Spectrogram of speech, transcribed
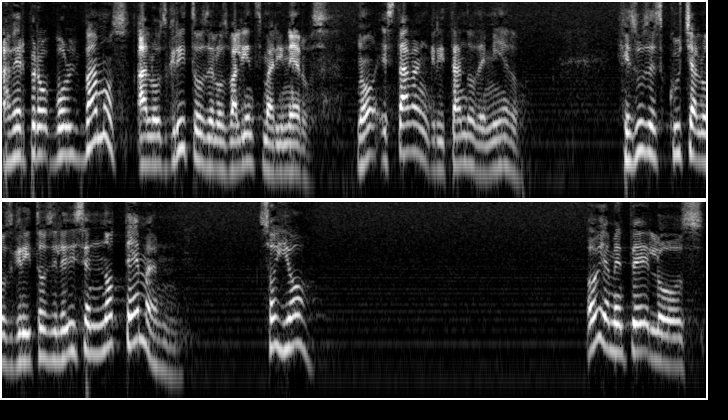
A ver, pero volvamos a los gritos de los valientes marineros, ¿no? Estaban gritando de miedo. Jesús escucha los gritos y le dice, no teman, soy yo. Obviamente los,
